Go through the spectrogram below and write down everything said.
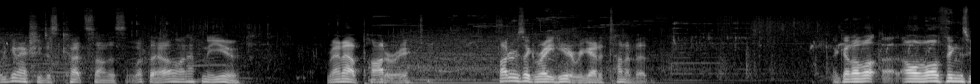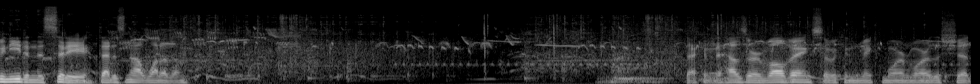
We can actually just cut some of this. What the hell? What happened to you? Ran out of pottery. Pottery's like right here. We got a ton of it. I got all, all, all things we need in this city. That is not one of them. Back into houses are evolving, so we can make more and more of this shit.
